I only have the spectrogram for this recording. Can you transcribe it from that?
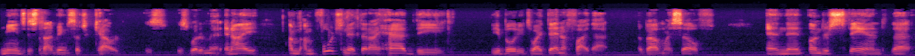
means is stop being such a coward is, is what it meant. And I, I'm, I'm fortunate that I had the, the ability to identify that about myself and then understand that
